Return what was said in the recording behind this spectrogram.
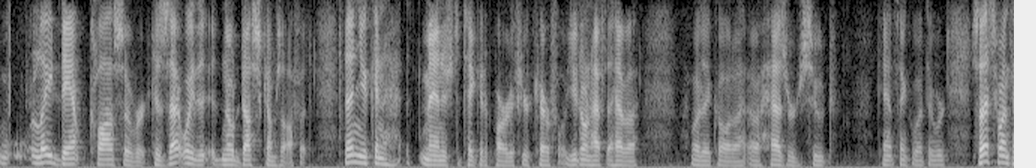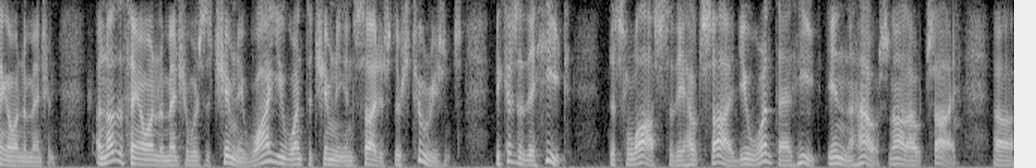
Lay damp cloths over it because that way the, no dust comes off it. Then you can manage to take it apart if you're careful. You don't have to have a, what do they call it, a, a hazard suit. Can't think of what the word. So that's one thing I wanted to mention. Another thing I wanted to mention was the chimney. Why you want the chimney inside is there's two reasons. Because of the heat that's lost to the outside. You want that heat in the house, not outside. Uh,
